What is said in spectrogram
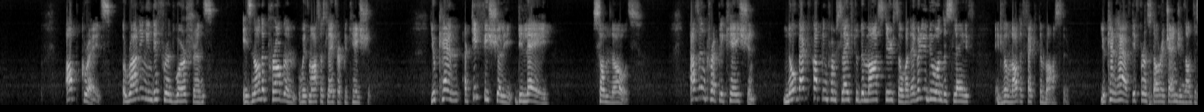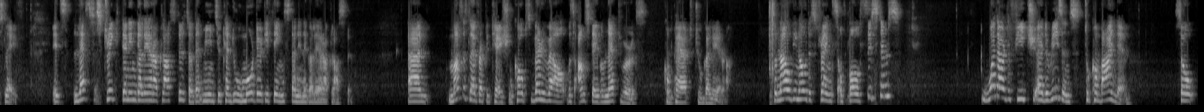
Upgrades, running in different versions is not a problem with master-slave replication. You can artificially delay some nodes. Async replication, no backcoupling from slave to the master, so whatever you do on the slave, it will not affect the master. You can have different storage engines on the slave. It's less strict than in Galera cluster, so that means you can do more dirty things than in a Galera cluster. And master-slave replication copes very well with unstable networks compared to Galera. So now we know the strengths of both systems. What are the feature, uh, the reasons to combine them? So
